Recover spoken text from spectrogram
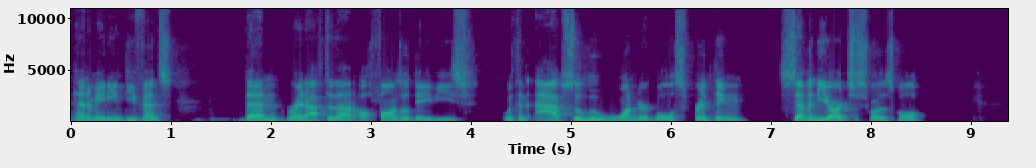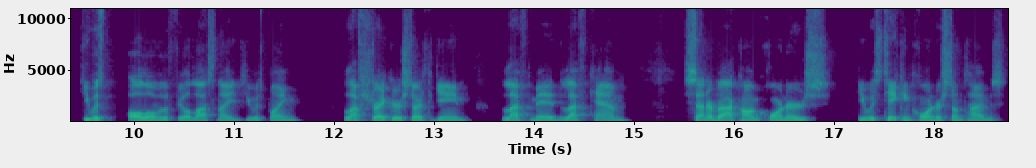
Panamanian defense. Then right after that, Alphonso Davies with an absolute wonder goal, sprinting 70 yards to score this goal. He was all over the field last night. He was playing left striker start the game, left mid, left cam center back on corners. He was taking corners sometimes.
